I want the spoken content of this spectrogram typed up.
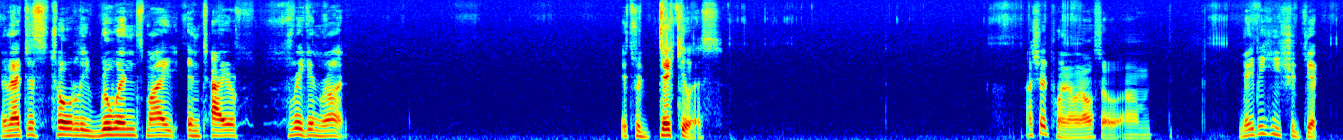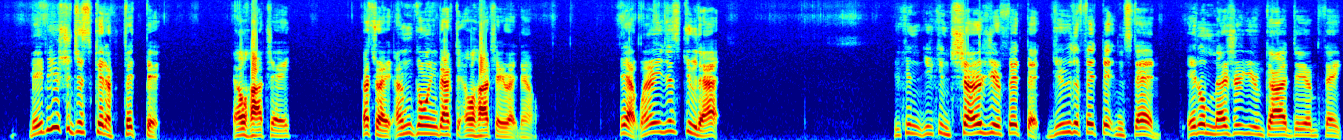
And that just totally ruins my entire friggin' run. It's ridiculous. I should point out also, um, maybe he should get, maybe you should just get a Fitbit. El Hache. That's right, I'm going back to El Hache right now. Yeah, why don't you just do that? You can you can charge your Fitbit. Do the Fitbit instead. It'll measure your goddamn thing.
